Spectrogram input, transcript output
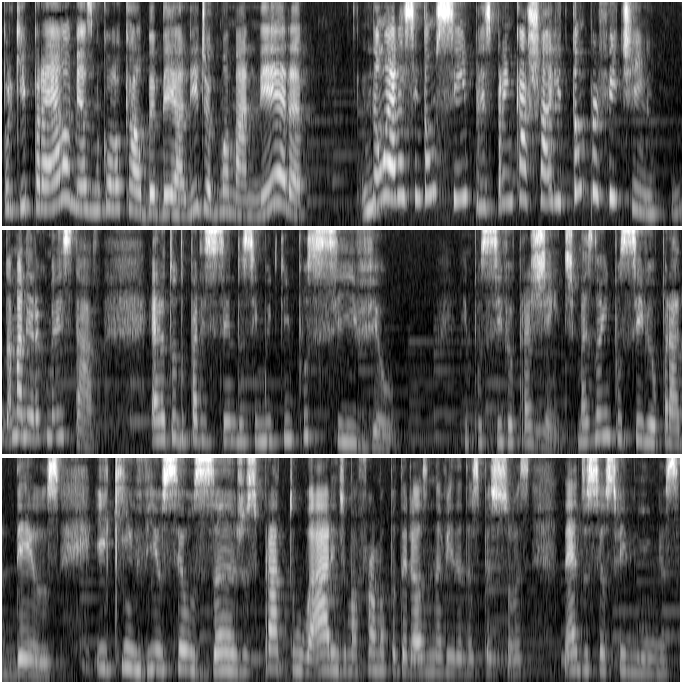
Porque para ela mesma colocar o bebê ali de alguma maneira não era assim tão simples para encaixar ele tão perfeitinho da maneira como ele estava. Era tudo parecendo assim muito impossível impossível para gente, mas não impossível para Deus e que envia os seus anjos para atuarem de uma forma poderosa na vida das pessoas, né, dos seus filhinhos.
